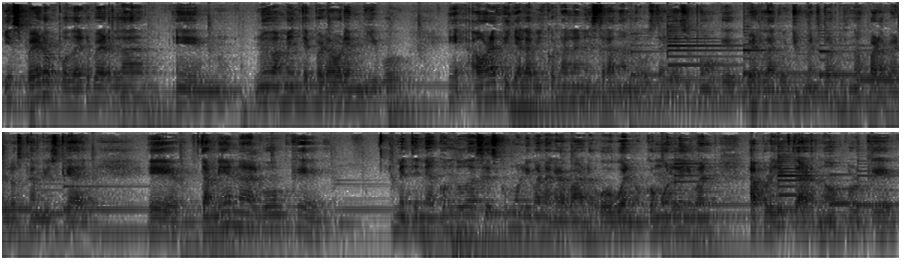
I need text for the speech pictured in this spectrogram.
y espero poder verla nuevamente, pero ahora en vivo. ahora que ya la vi con Alan Estrada, me gustaría, supongo que verla con Chumel Torres, ¿no? Para ver los cambios que hay. Eh, también algo que me tenía con dudas es cómo lo iban a grabar, o bueno, cómo le iban a proyectar, ¿no? Porque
